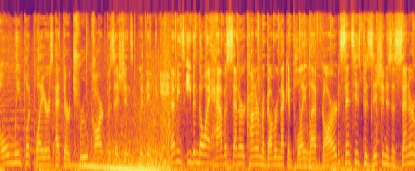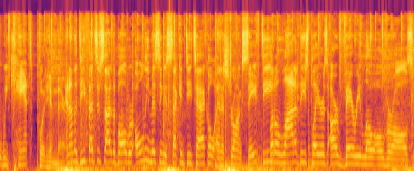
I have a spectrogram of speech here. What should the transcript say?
only put players at their true card positions within the game. That means even though I have a center, Connor McGovern, that can play left guard, since his position is a center, we can't put him there. And on the defensive side of the ball, we're only missing a second D and a strong safety, but a lot of these players are very low overalls.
